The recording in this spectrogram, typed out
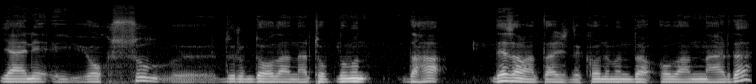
Yani e, yoksul e, durumda olanlar toplumun daha dezavantajlı konumunda olanlarda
